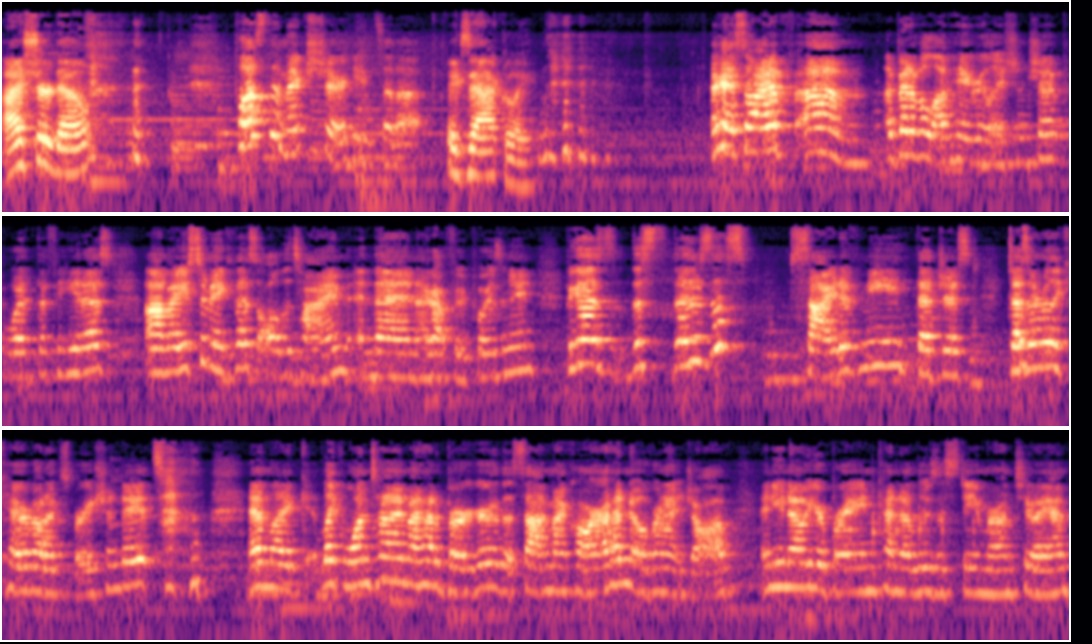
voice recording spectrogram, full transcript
I sure don't. Plus the mixture heats it up. Exactly. okay, so I have um, a love-hate relationship with the fajitas. Um, I used to make this all the time, and then I got food poisoning because this there's this side of me that just doesn't really care about expiration dates. and like like one time I had a burger that sat in my car. I had an overnight job, and you know your brain kind of loses steam around 2 a.m.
